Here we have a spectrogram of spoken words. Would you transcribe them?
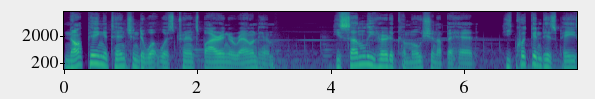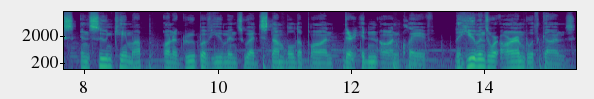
Not paying attention to what was transpiring around him, he suddenly heard a commotion up ahead. He quickened his pace and soon came up on a group of humans who had stumbled upon their hidden enclave. The humans were armed with guns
